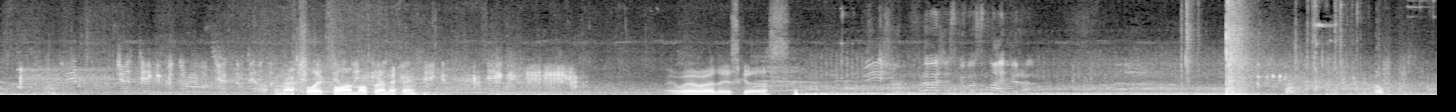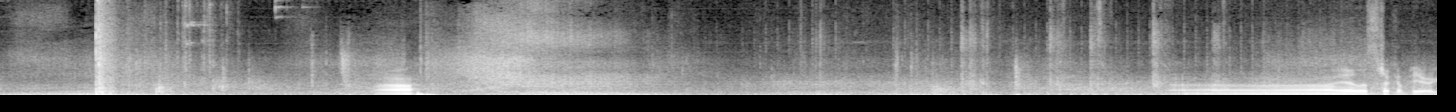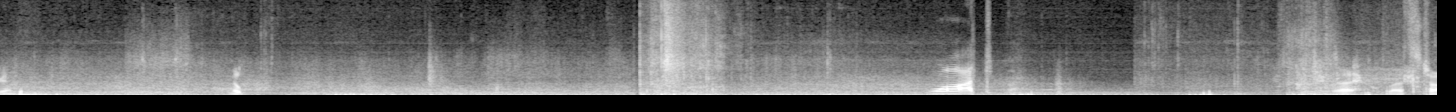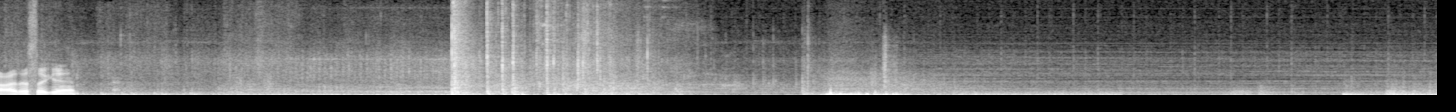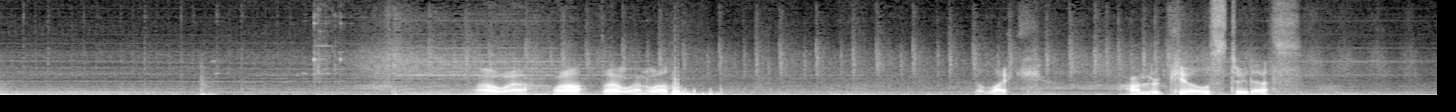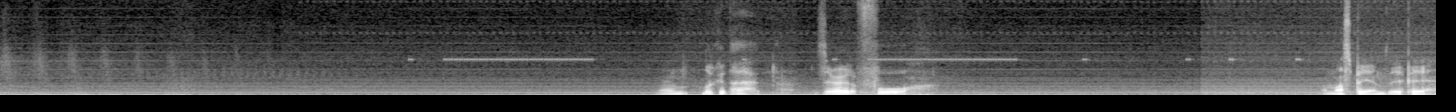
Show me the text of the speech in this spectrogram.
I can actually climb up anything. Wait, where were these guys? Nope. Uh. Uh, yeah, let's check up here again. Nope. What? Okay, let's try this again. Oh well. Well, that went well. Got like 100 kills, 2 deaths. And look at that. 0 to 4. I must be MVP.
